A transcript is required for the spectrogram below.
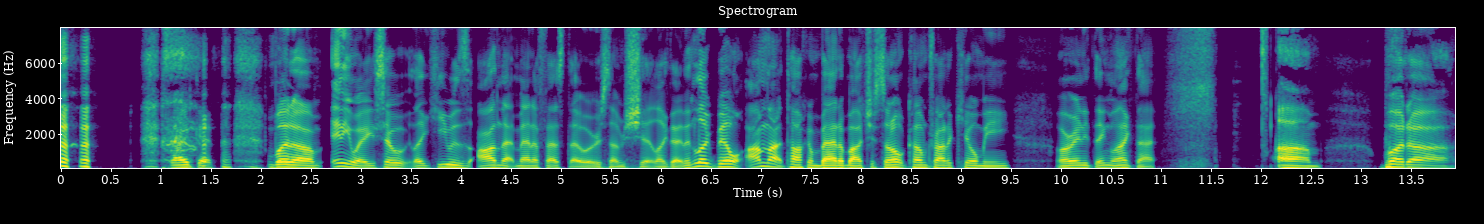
like it. but um anyway so like he was on that manifesto or some shit like that and look bill i'm not talking bad about you so don't come try to kill me or anything like that um but uh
